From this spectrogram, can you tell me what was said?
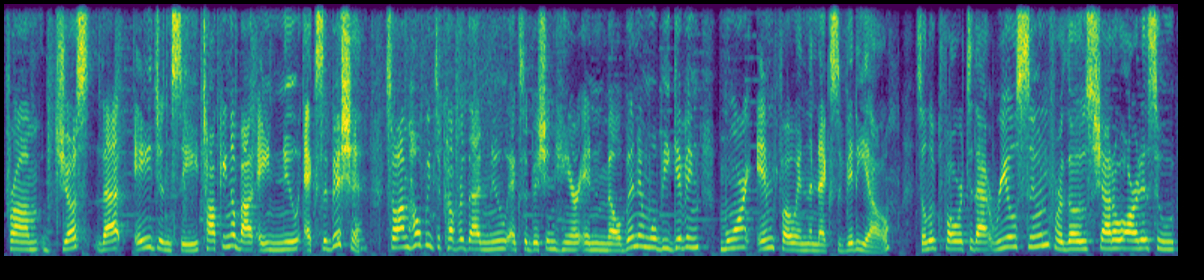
from just that agency talking about a new exhibition. So I'm hoping to cover that new exhibition here in Melbourne and we'll be giving more info in the next video. So look forward to that real soon for those shadow artists who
